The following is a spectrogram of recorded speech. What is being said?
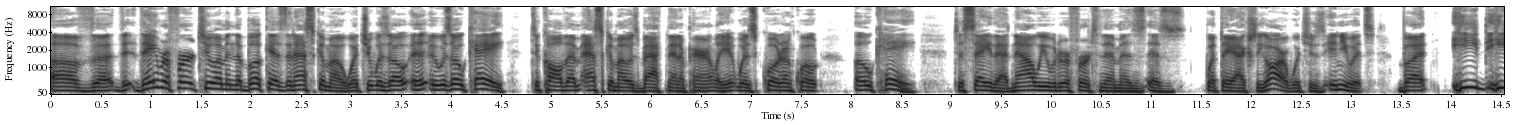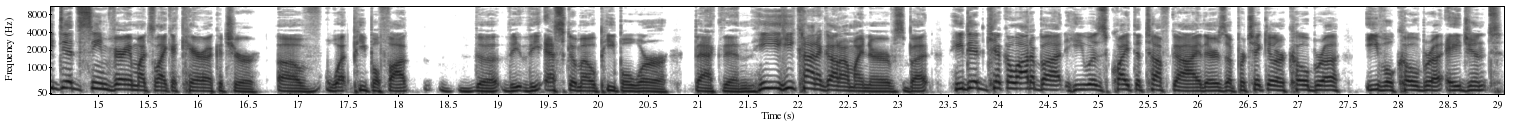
of the, the they refer to him in the book as an Eskimo, which it was it was okay to call them Eskimos back then. Apparently, it was quote unquote okay to say that. Now we would refer to them as as what they actually are, which is Inuits. But he he did seem very much like a caricature of what people thought the the, the Eskimo people were back then. He he kind of got on my nerves, but he did kick a lot of butt. He was quite the tough guy. There's a particular Cobra, evil Cobra agent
